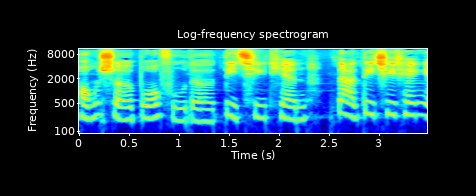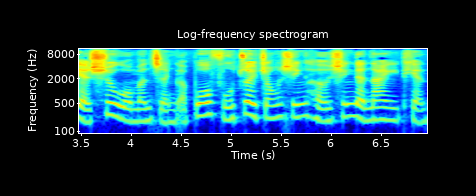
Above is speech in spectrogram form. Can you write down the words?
红蛇波幅的第七天。那第七天也是我们整个波幅最中心核心的那一天，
